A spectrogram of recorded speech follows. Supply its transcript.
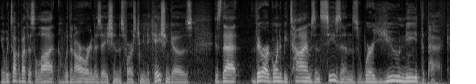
you know, we talk about this a lot within our organization as far as communication goes, is that there are going to be times and seasons where you need the pack.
